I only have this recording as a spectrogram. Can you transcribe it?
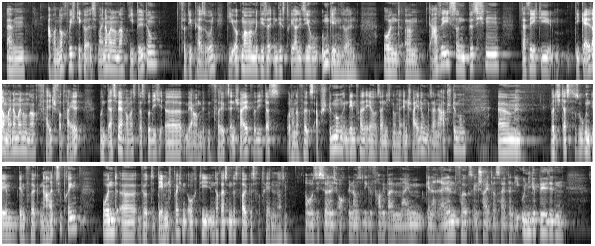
Ähm, aber noch wichtiger ist meiner Meinung nach die Bildung für die Person, die irgendwann mal mit dieser Industrialisierung umgehen sollen. Und ähm, da sehe ich so ein bisschen, da sehe ich die, die Gelder meiner Meinung nach falsch verteilt. Und das wäre was, das würde ich, äh, ja, mit einem Volksentscheid würde ich das, oder einer Volksabstimmung in dem Fall eher, ist ja nicht nur eine Entscheidung, ist eine Abstimmung, ähm, würde ich das versuchen, dem, dem Volk nahezubringen und äh, würde dementsprechend auch die Interessen des Volkes vertreten lassen. Aber siehst du da nicht auch genauso die Gefahr wie bei meinem generellen Volksentscheid, dass halt dann die Ungebildeten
